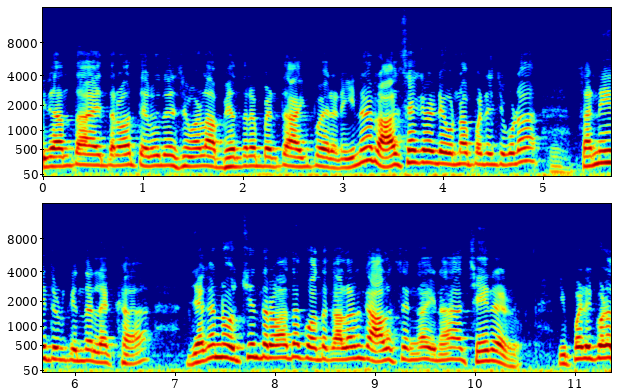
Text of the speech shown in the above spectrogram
ఇదంతా అయిన తర్వాత తెలుగుదేశం వాళ్ళు అభ్యంతరం పెడితే ఆగిపోయారని. ఈయన రాజశేఖర రెడ్డి ఉన్నప్పటి నుంచి కూడా సన్నిహితుడి కింద లెక్క జగన్ వచ్చిన తర్వాత కొంతకాలానికి ఆలస్యంగా ఈయన చేరాడు ఇప్పటికి కూడా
